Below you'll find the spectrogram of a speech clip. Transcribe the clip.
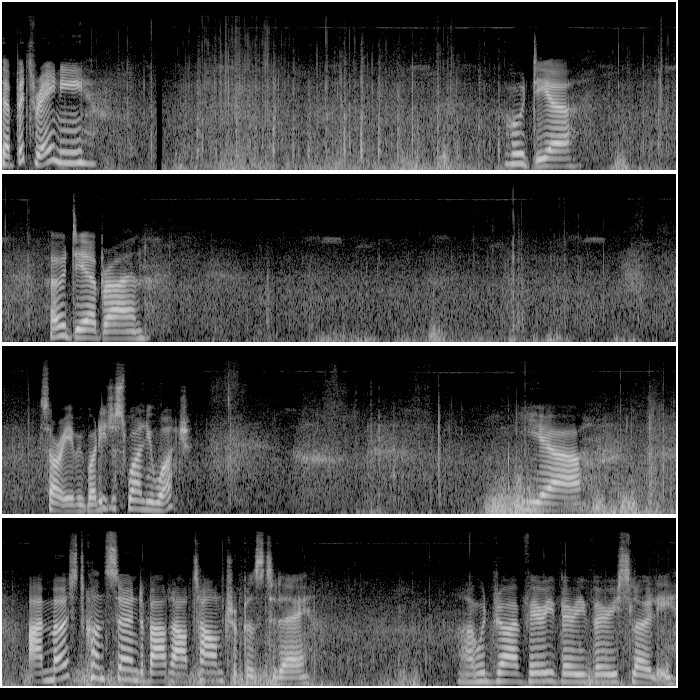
a bit rainy. Oh dear. Oh dear, Brian. Sorry, everybody, just while you watch. Yeah. I'm most concerned about our town trippers today. I would drive very, very, very slowly.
